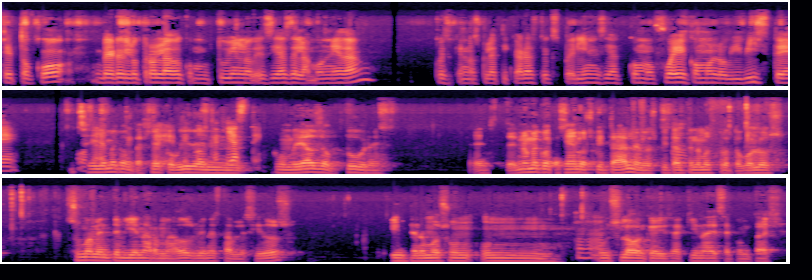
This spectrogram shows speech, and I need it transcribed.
te tocó ver el otro lado, como tú bien lo decías, de la moneda, pues que nos platicaras tu experiencia, cómo fue, cómo lo viviste, sí, yo me contagié COVID en como mediados de octubre. Este, no me contagié en el hospital. En el hospital ah. tenemos protocolos sumamente bien armados, bien establecidos. Y tenemos un, un, slogan que dice aquí nadie se contagia.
